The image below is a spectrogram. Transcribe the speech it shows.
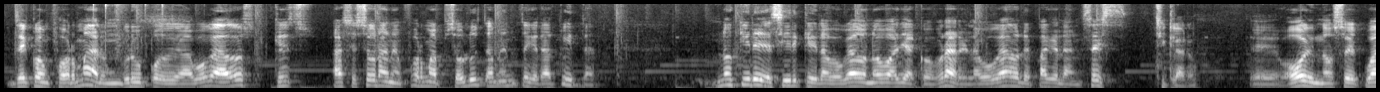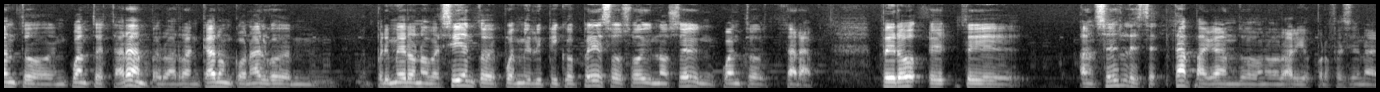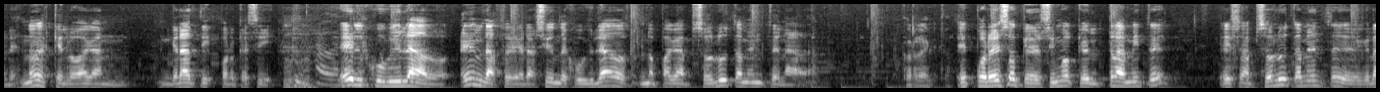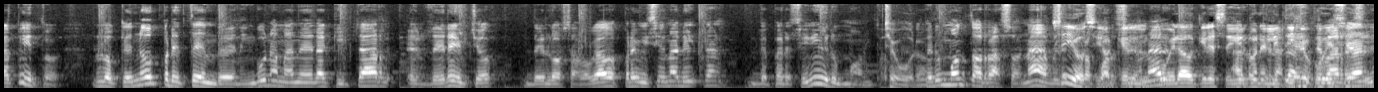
de conformar un grupo de abogados que asesoran en forma absolutamente gratuita. No quiere decir que el abogado no vaya a cobrar, el abogado le pague el ANSES. Sí, claro. Eh, hoy no sé cuánto, en cuánto estarán, pero arrancaron con algo de primero 900, después mil y pico pesos, hoy no sé en cuánto estará. Pero este, ANSES les está pagando honorarios profesionales, no es que lo hagan gratis porque sí. Ah, el jubilado en la Federación de Jubilados no paga absolutamente nada. Correcto. Es por eso que decimos que el trámite es absolutamente gratuito, lo que no pretende de ninguna manera quitar el derecho de los abogados previsionalistas de percibir un monto. Seguro. Pero un monto razonable. Sí, o aquel jubilado quiere seguir con el litigio judicial,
